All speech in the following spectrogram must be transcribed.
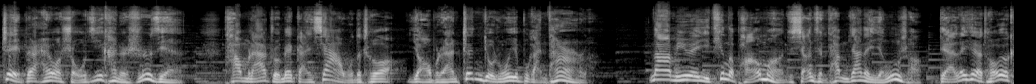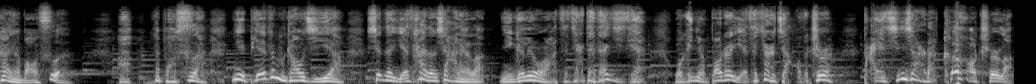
这边还用手机看着时间。他们俩准备赶下午的车，要不然真就容易不赶趟了。那明月一听到庞庞，就想起了他们家那营生，点了一下头，又看向宝四。啊，那宝四啊，你也别这么着急呀。现在野菜都下来了，你跟六啊在家再待几天，我给你们包点野菜馅饺子吃，大爷亲馅的，可好吃了。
